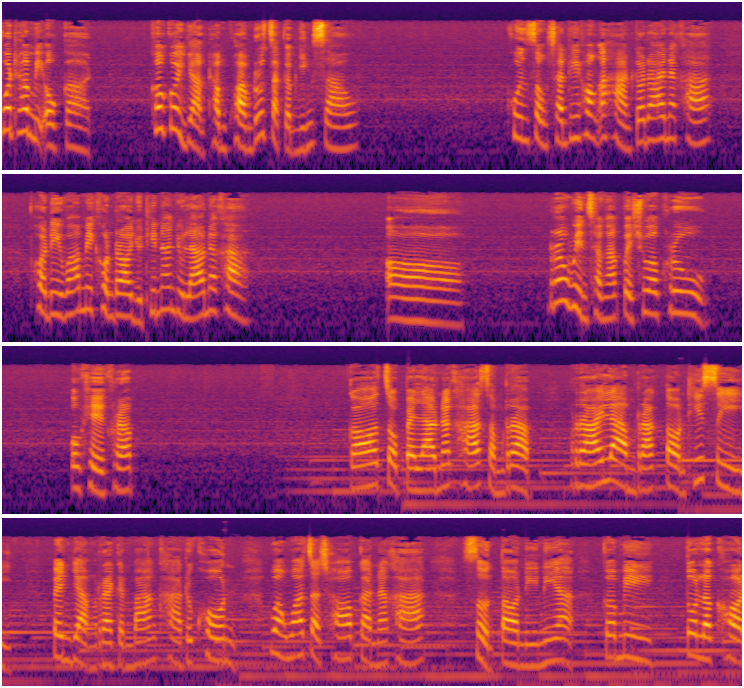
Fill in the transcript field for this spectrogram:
ว่าถ้ามีโอกาส เขาก็อยากทำความรู้จักกับหญิงสาว คุณส่งฉันที่ห้องอาหารก็ได้นะคะ พอดีว่ามีคนรออยู่ที่นั่นอยู่แล้วนะคะอ๋อ ระวินชะงักไปชั่วครู่ โอเคครับ ก็จบไปแล้วนะคะสำหรับร้ายลามรักตอนที่ 4 เป็นอย่างไรกันบ้างคะทุกคน หวังว่าจะชอบกันนะคะ ส่วนตอนนี้เนี่ย ก็มีตัวละคร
